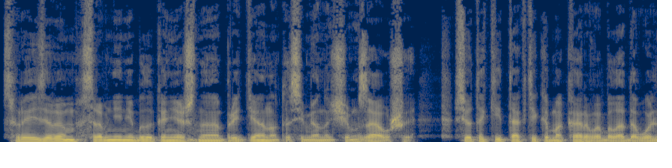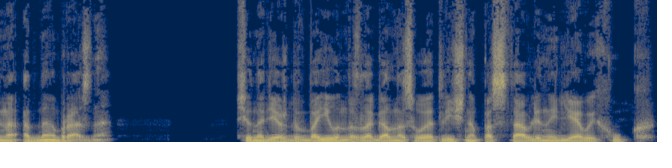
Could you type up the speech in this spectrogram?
С Фрейзером сравнение было, конечно, притянуто Семеновичем за уши. Все-таки тактика Макарова была довольно однообразна. Всю надежду в бою он возлагал на свой отлично поставленный левый хук.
